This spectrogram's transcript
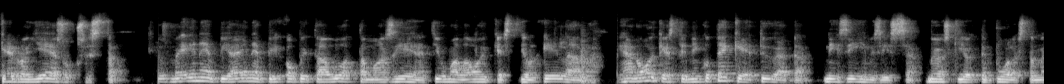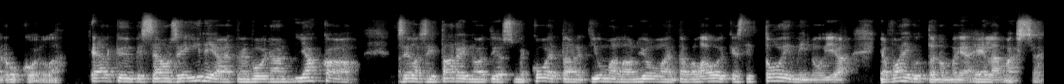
Kerro Jeesuksesta. Jos me enempi ja enempi opitaan luottamaan siihen, että Jumala oikeasti on elävä, hän oikeasti niin tekee työtä niissä ihmisissä, myöskin joiden puolesta me rukoillaan. L on se idea, että me voidaan jakaa sellaisia tarinoita, joissa me koetaan, että Jumala on jollain tavalla oikeasti toiminut ja, ja vaikuttanut meidän elämässä.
